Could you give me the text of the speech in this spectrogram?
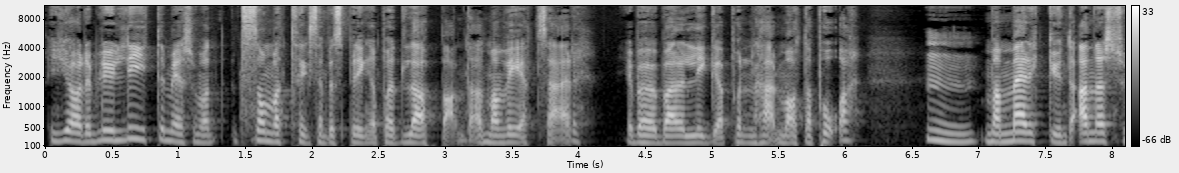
Ja, det blir ju lite mer som att, som att till exempel springa på ett löpband, att man vet så här, jag behöver bara ligga på den här, mata på. Mm. Man märker ju inte, annars,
